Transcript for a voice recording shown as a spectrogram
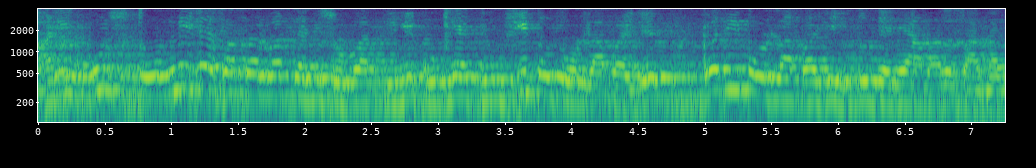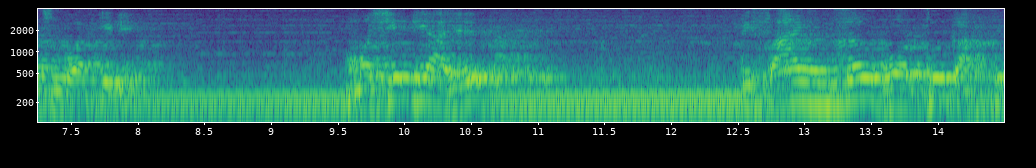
आणि ऊस तोडणीच्या संदर्भात त्यांनी सुरुवात केली. कुठल्या दिवशी तो तोडला पाहिजे कधी तोडला पाहिजे इथून त्यांनी आम्हाला सांगायला सुरुवात केली. मशीन जी आहे ती सहा इंच वरतून कापते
